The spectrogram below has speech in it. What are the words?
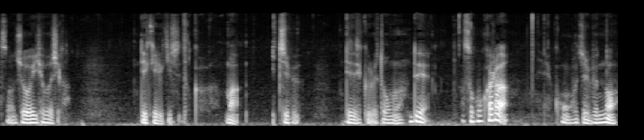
その上位表示ができる記事とか、まあ一部出てくると思うんで、そこから今後自分の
